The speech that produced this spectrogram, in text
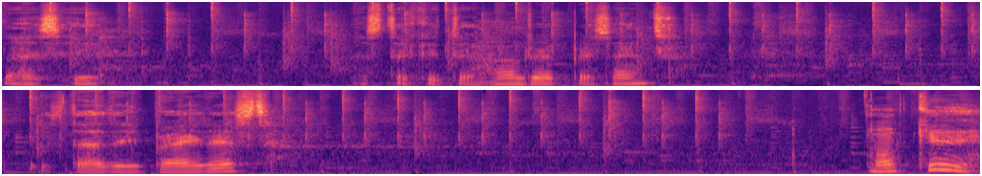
let's see. Let's take it to 100%. Is that the brightest? Okay.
